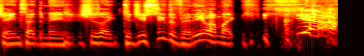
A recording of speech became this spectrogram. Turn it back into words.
Jane said to me, she's like, Did you see the video? I'm like, Yeah,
